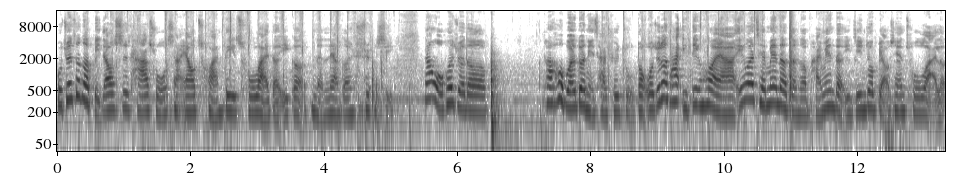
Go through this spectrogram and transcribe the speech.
我觉得这个比较是他所想要传递出来的一个能量跟讯息。那我会觉得。他会不会对你采取主动？我觉得他一定会啊，因为前面的整个牌面的已经就表现出来了。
